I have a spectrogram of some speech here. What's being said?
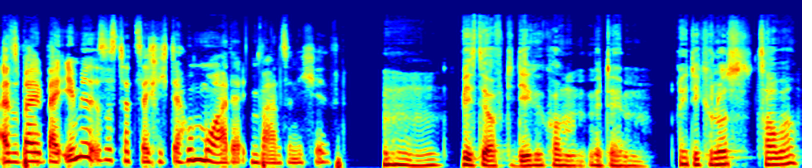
Also bei, bei Emil ist es tatsächlich der Humor, der ihm wahnsinnig hilft. Mhm. Wie ist der auf die Idee gekommen mit dem Reticulus-Zauber?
